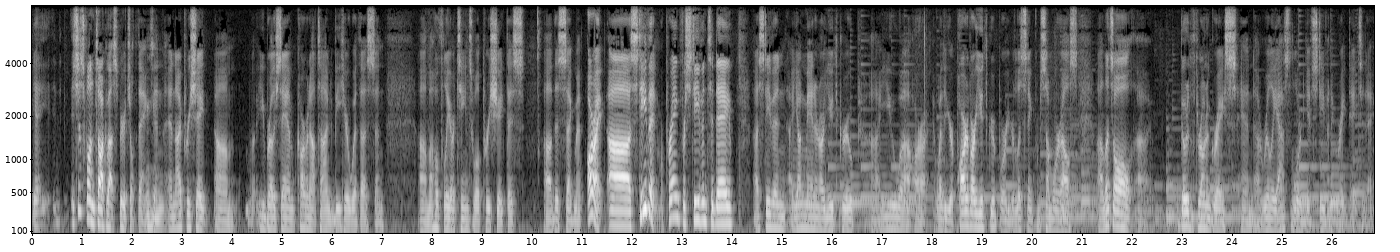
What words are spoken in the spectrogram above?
It's just fun to talk about spiritual things, Mm-hmm. and and I appreciate um, you, brother Sam, carving out time to be here with us, and um, hopefully our teens will appreciate this. Uh, this segment. All right, uh, Stephen. We're praying for Stephen today. Uh, Stephen, a young man in our youth group. Uh, you uh, are, whether you're a part of our youth group or you're listening from somewhere else, uh, let's all uh, go to the throne of grace and uh, really ask the Lord to give Stephen a great day today.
